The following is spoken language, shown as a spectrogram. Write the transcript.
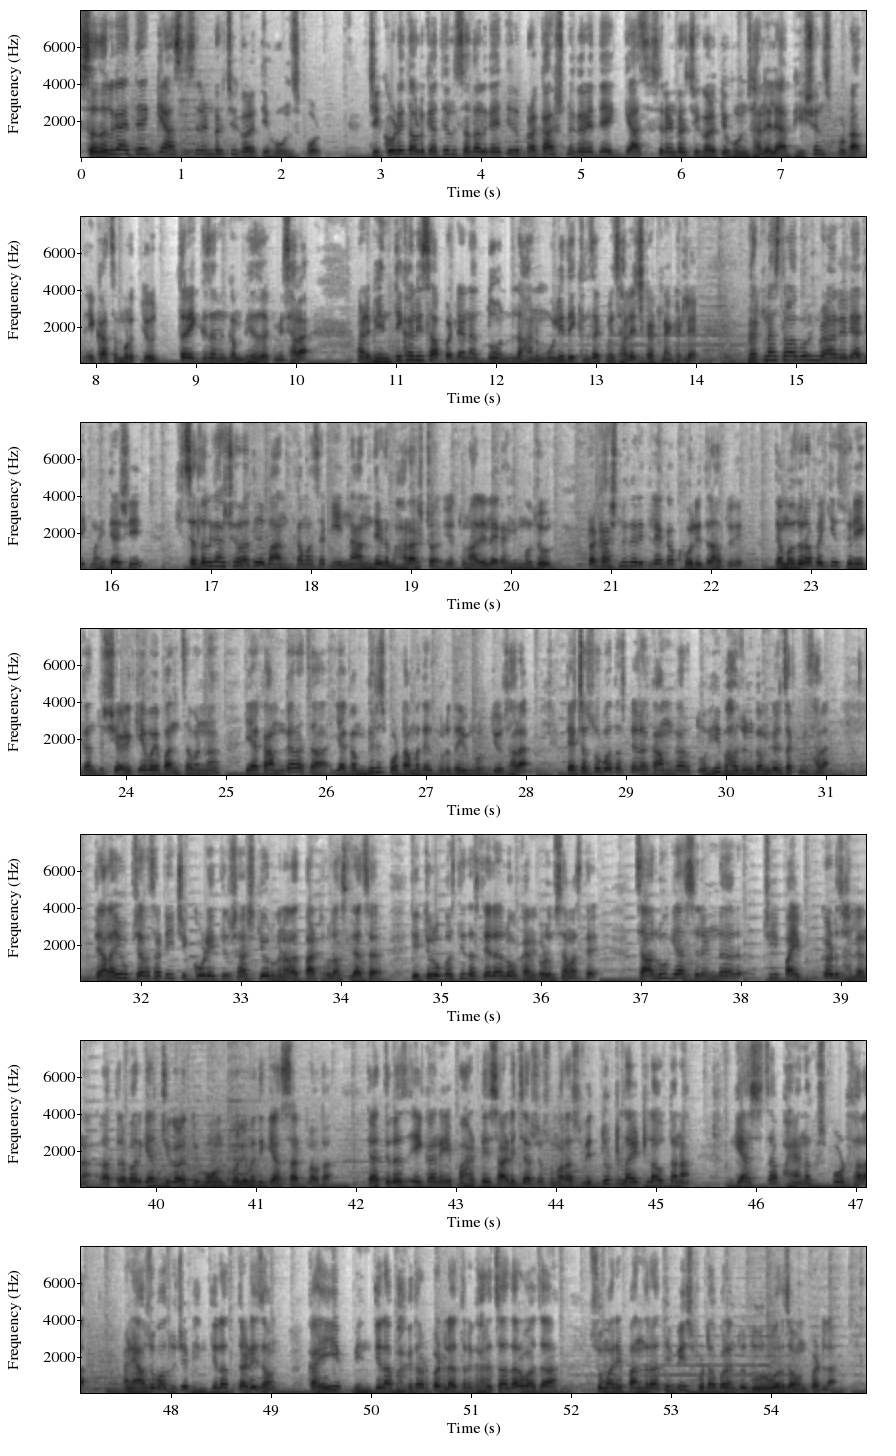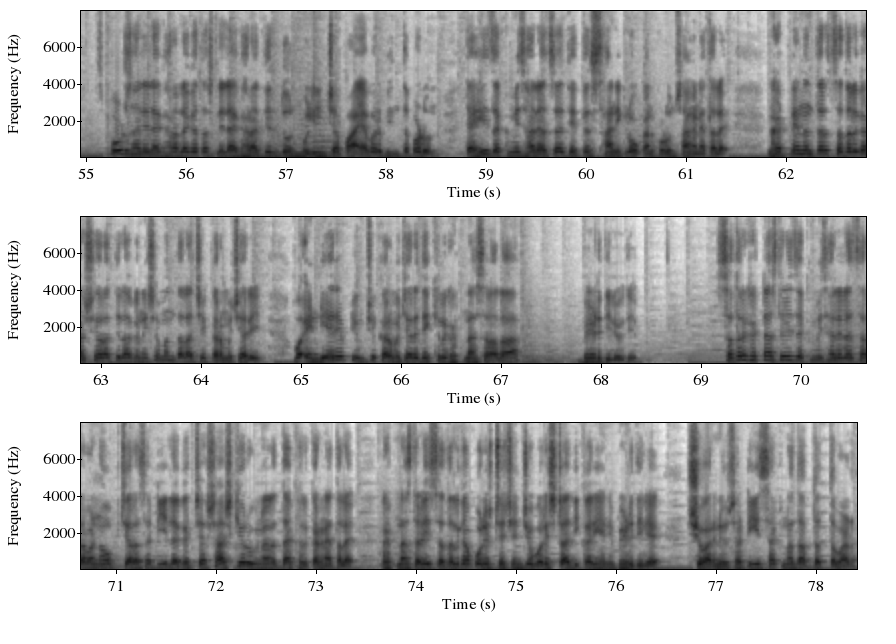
सदलगा येथे गॅस सिलेंडरची गळती होऊन स्फोट चिकोडी तालुक्यातील सदलगा येथील प्रकाशनगर येथे गॅस सिलेंडरची गळती होऊन झालेल्या भीषण स्फोटात एकाचा मृत्यू तर एक जण गंभीर जखमी झाला. आणि भिंतीखाली सापडल्यानं दोन लहान मुली देखील जखमी झाल्याची घटना घडली. आहे. घटनास्थळावरून मिळालेली अधिक माहिती अशी की सदलगा शहरातील बांधकामासाठी नांदेड महाराष्ट्र येथून आलेले काही मजूर प्रकाशनगर येथील एका खोलीत राहत होते. त्या मजुरापैकी सूर्यकांत शेळके वय पंचावन्न या कामगाराचा या गंभीर स्फोटामध्ये दुर्दैवी मृत्यू झाला. त्याच्यासोबत असलेला कामगार तोही भाजून गंभीर जखमी झाला. त्यालाही उपचारासाठी चिक्कोड येथील शासकीय रुग्णालयात पाठवलं असल्याचं तेथील उपस्थित असलेल्या लोकांकडून समजते. चालू गॅस सिलेंडरची पाईप कट झाल्यानं रात्रभर गॅसची गळती होऊन खोलीमध्ये गॅस साठला होता. त्यातीलच एकाने पहाटे साडेचारच्या सुमारास विद्युत लाइट लावताना गॅसचा भयानक स्फोट झाला आणि आजूबाजूच्या भिंतीला तडे जाऊन काही भिंतीला भगदाड पडलं तर घरचा दरवाजा सुमारे पंधरा ते वीस फुटापर्यंत दूरवर जाऊन पडला. स्फोट झालेल्या घरालगत असलेल्या घरातील दोन मुलींच्या पायावर भिंत पडून त्याही जखमी झाल्याचं तेथील स्थानिक लोकांकडून सांगण्यात आलंय. घटनेनंतर सदलगा शहरातील अग्निशमन दलाचे कर्मचारी व एनडीआरएफ टीमचे कर्मचारी देखील घटनास्थळाला भेट दिली होती. सदर घटनास्थळी जखमी झालेल्या सर्वांना उपचारासाठी लगतच्या शासकीय रुग्णालयात दाखल करण्यात आलंय. घटनास्थळी सदलगा पोलीस स्टेशनचे वरिष्ठ अधिकारी यांनी भेट दिली आहे. शिवार न्यूजसाठी इसाक नदाब दत्तवाड.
